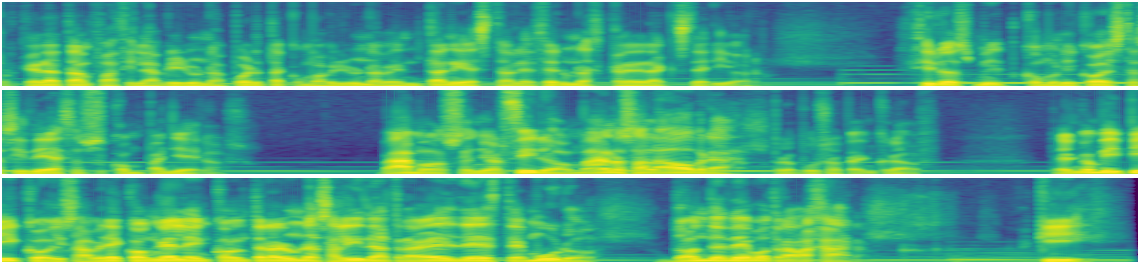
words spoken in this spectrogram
porque era tan fácil abrir una puerta como abrir una ventana y establecer una escalera exterior. Ciro Smith comunicó estas ideas a sus compañeros. Vamos, señor Ciro, manos a la obra, propuso Pencroff. Tengo mi pico y sabré con él encontrar una salida a través de este muro. ¿Dónde debo trabajar? Aquí,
